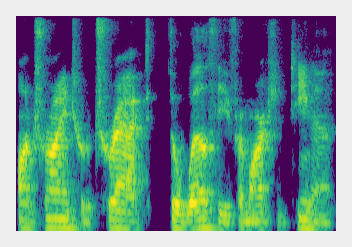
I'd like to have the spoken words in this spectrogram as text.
on trying to attract the wealthy from Argentina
